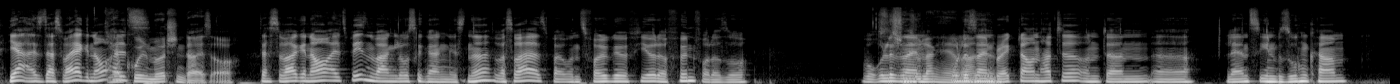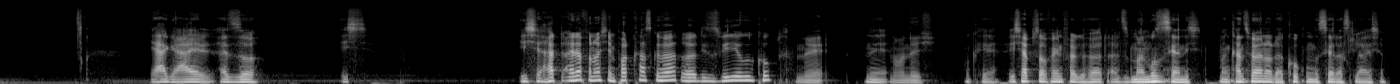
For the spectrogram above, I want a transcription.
ja, also das war ja genau Die haben als coolen Merchandise auch. Das war genau als Besenwagen losgegangen ist, ne? Was war das bei uns? Folge 4 oder 5 oder so. Wo Ulle, so sein, lange her, Ulle seinen. Breakdown hatte und dann äh, Lance ihn besuchen kam. Ja, geil. Also, ich. Ich, hat einer von euch den Podcast gehört oder dieses Video geguckt? Nee, Nee, noch nicht. okay. Ich habe es auf jeden Fall gehört. Also, man muss es ja nicht. Man kann es hören oder gucken, ist ja das Gleiche.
